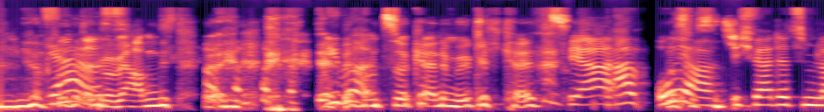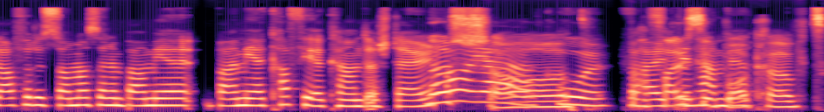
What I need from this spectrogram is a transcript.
Ja, ja wir haben nicht, wir haben zwar keine Möglichkeit. Ja, oh ja, ich werde jetzt im Laufe des Sommers einen Bei mir, Bei mir Kaffee-Account erstellen. Na, oh ja, cool. Weil Falls ihr Bock wir, habt.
